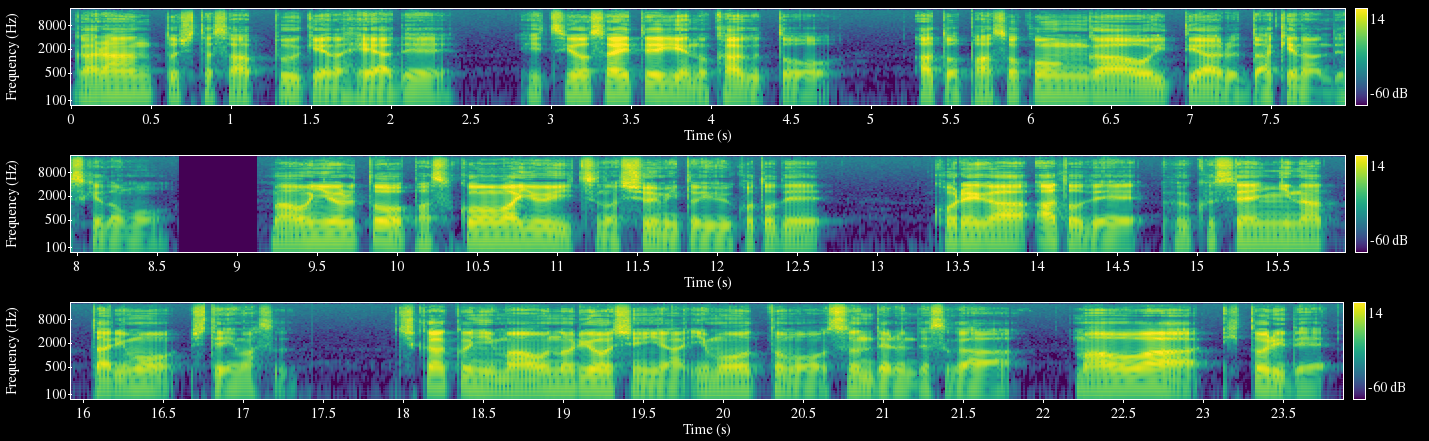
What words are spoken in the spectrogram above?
ガランとした殺風景な部屋で、必要最低限の家具とあとパソコンが置いてあるだけなんですけども、魔王によるとパソコンは唯一の趣味ということで、これが後で伏線になったりもしています。近くに魔王の両親や妹も住んでるんですが、魔王は一人で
